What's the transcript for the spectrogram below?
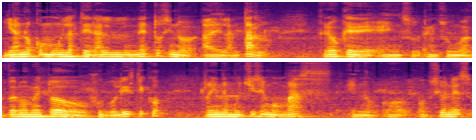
ya no como un lateral neto, sino adelantarlo. Creo que en su, en su actual momento futbolístico rinde muchísimo más en opciones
